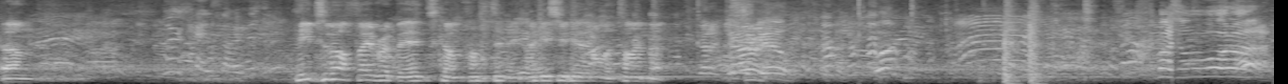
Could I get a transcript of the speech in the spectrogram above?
know. Um, heaps of our favourite bands come from Dunedin. I guess you hear that all the time, but Got a Girl. Smash on the water!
